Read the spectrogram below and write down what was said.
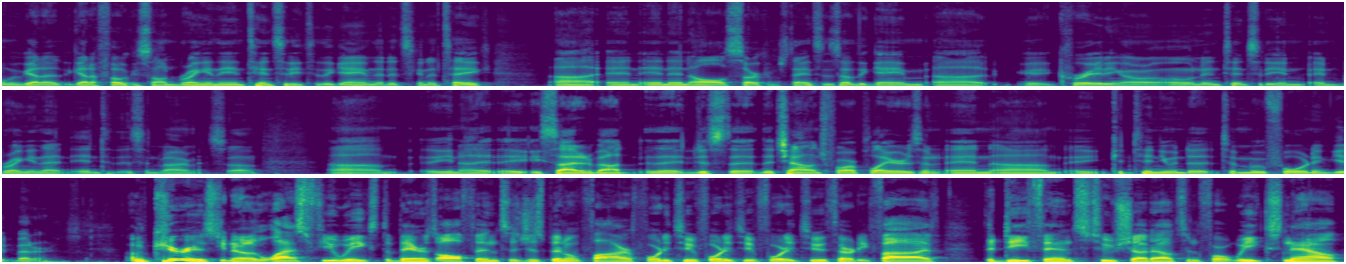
we've got to got to focus on bringing the intensity to the game that it's going to take, and and in all circumstances of the game, creating our own intensity and, and bringing that into this environment. So, um, you know, excited about the, just the, the challenge for our players and, and um, continuing to, to move forward and get better. So. I'm curious, you know, the last few weeks, the Bears offense has just been on fire 42, 42, 42, 35. The defense, two shutouts in four weeks now.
